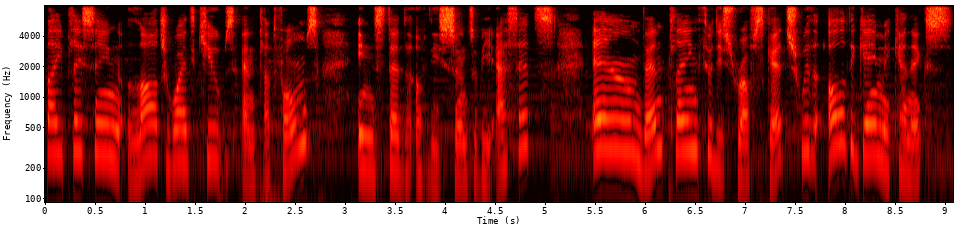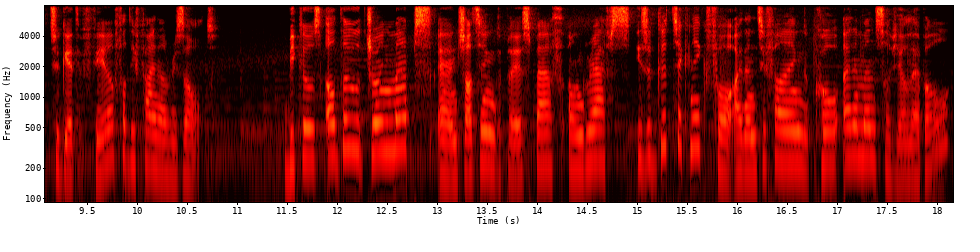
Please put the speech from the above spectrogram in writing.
by placing large white cubes and platforms instead of the soon-to-be assets, and then playing through this rough sketch with all the game mechanics to get a feel for the final result. Because although drawing maps and charting the player's path on graphs is a good technique for identifying the core elements of your level,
